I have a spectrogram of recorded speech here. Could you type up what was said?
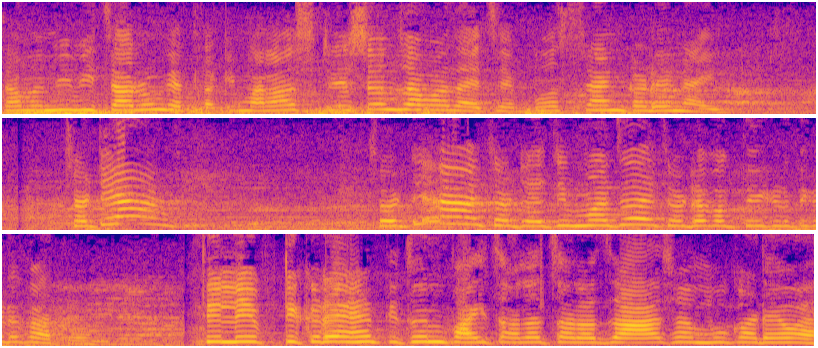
त्यामुळे मी विचारून घेतलं की मला स्टेशन जवळ जायचं आहे बस स्टँडकडे नाही. छोट्या छोट्या छोट्याची मजा आहे. छोट्या फक्त इकडे तिकडे पाहतो. ती लिफ्ट तिकडे आहे. तिथून पायी चालत चालत जा. शंभू कडेवर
